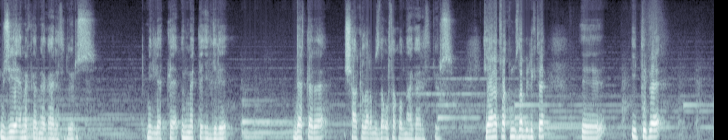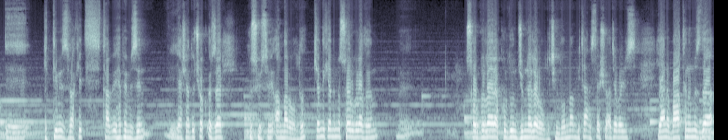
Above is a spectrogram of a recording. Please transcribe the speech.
müziğe emek vermeye gayret ediyoruz. Milletle, ümmetle ilgili dertlere şarkılarımızda ortak olmaya gayret ediyoruz. Diyanet Vakfımızla birlikte e, İdlib'e e, gittiğimiz vakit tabii hepimizin yaşadığı çok özel hususi anlar oldu. Kendi kendime sorguladığım, e, sorgulayarak kurduğum cümleler oldu şimdi. Ondan bir tanesi de şu acaba biz yani batınımızda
